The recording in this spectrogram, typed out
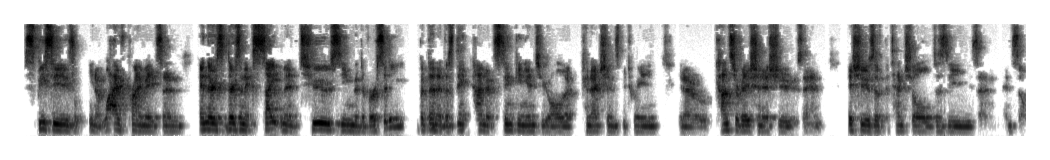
species you know live primates and and there's there's an excitement to seeing the diversity but then at the mm-hmm. same time it's sinking into all the connections between you know conservation issues and issues of potential disease and and so on.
